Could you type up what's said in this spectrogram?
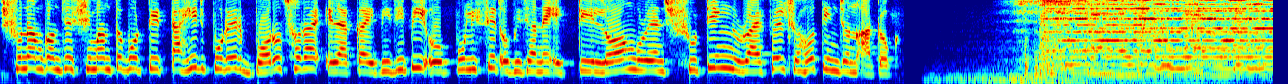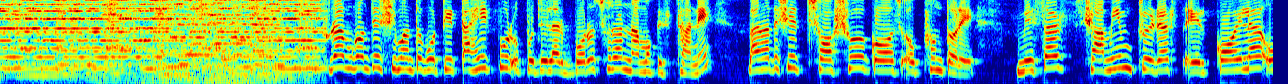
সুনামগঞ্জের সীমান্তবর্তী তাহিরপুরের বড়ছড়া এলাকায় বিজিবি ও পুলিশের অভিযানে একটি লং রেঞ্জ শুটিং রাইফেল সহ তিনজন আটক। সুনামগঞ্জের সীমান্তবর্তী তাহিরপুর উপজেলার বড়ছড়া নামক স্থানে বাংলাদেশের ছশো গজ অভ্যন্তরে মেসার্স শামীম ট্রেডার্স এর কয়লা ও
